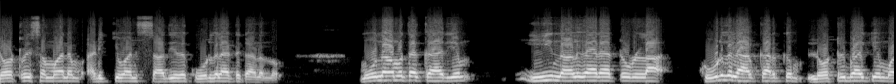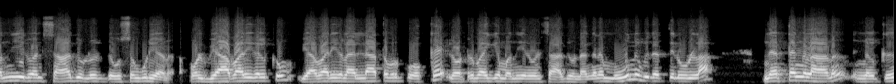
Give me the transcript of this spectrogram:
ലോട്ടറി സമ്മാനം അടിക്കുവാൻ സാധ്യത കൂടുതലായിട്ട് കാണുന്നു. മൂന്നാമത്തെ കാര്യം ഈ നാളുകാരായിട്ടുള്ള കൂടുതൽ ആൾക്കാർക്കും ലോട്ടറി ഭാഗ്യം വന്നു ചേരുവാൻ സാധ്യതയുള്ള ഒരു ദിവസം കൂടിയാണ്. അപ്പോൾ വ്യാപാരികൾക്കും വ്യാപാരികളല്ലാത്തവർക്കും ഒക്കെ ലോട്ടറി ഭാഗ്യം വന്നു ചേരുവാൻ സാധ്യതയുണ്ട്. അങ്ങനെ മൂന്ന് വിധത്തിലുള്ള നേട്ടങ്ങളാണ് നിങ്ങൾക്ക്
